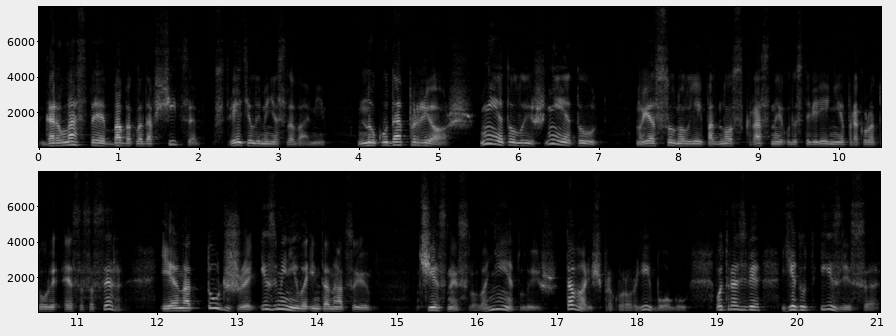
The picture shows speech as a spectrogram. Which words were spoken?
Горластая баба-кладовщица встретила меня словами. «Ну куда прешь? Нету лыж, нету!» Но я сунул ей под нос красное удостоверение прокуратуры СССР, и она тут же изменила интонацию. «Честное слово, нет лыж, товарищ прокурор, ей-богу. Вот разве едут из леса?»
